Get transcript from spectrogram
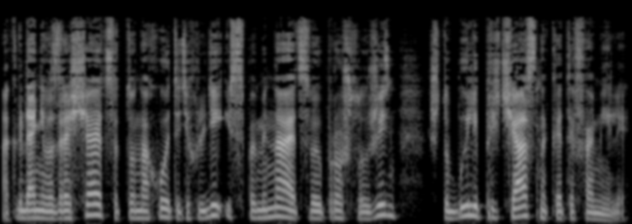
а когда они возвращаются, то находят этих людей и вспоминают свою прошлую жизнь, что были причастны к этой фамилии.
